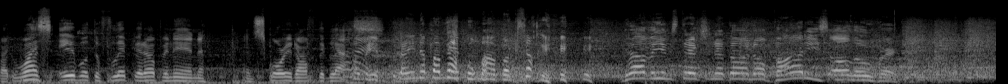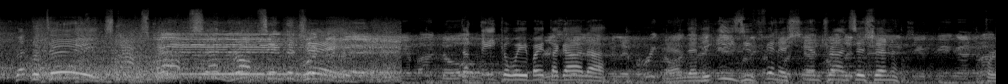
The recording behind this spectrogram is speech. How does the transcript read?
but was able to flip it up and in and score it off the glass. Kanina pa may bumabagsak eh. Grabe yung stretch na to, no? Bodies all over. Kwekute snaps, pops, and drops in the J. The takeaway by Tagala. And then the easy finish in transition for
